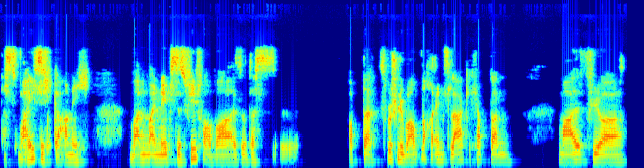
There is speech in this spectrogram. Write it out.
das weiß ich gar nicht wann mein nächstes FIFA war. Also das, äh, ob dazwischen überhaupt noch eins lag. Ich habe dann mal für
